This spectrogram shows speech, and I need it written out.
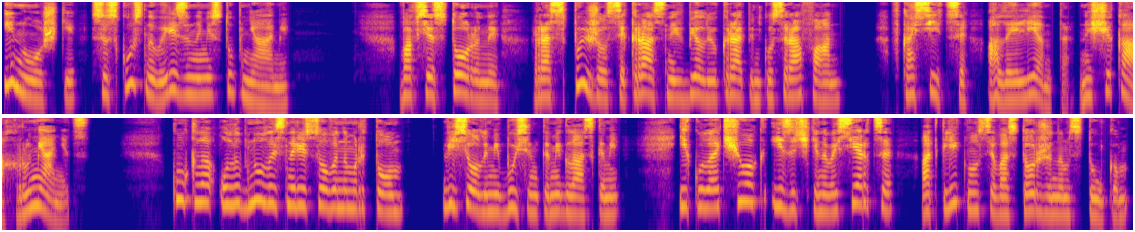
и ножки с искусно вырезанными ступнями. Во все стороны распыжился красный в белую крапинку сарафан, в косице алая лента, на щеках румянец. Кукла улыбнулась нарисованным ртом, веселыми бусинками-глазками, и кулачок Изочкиного сердца откликнулся восторженным стуком.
